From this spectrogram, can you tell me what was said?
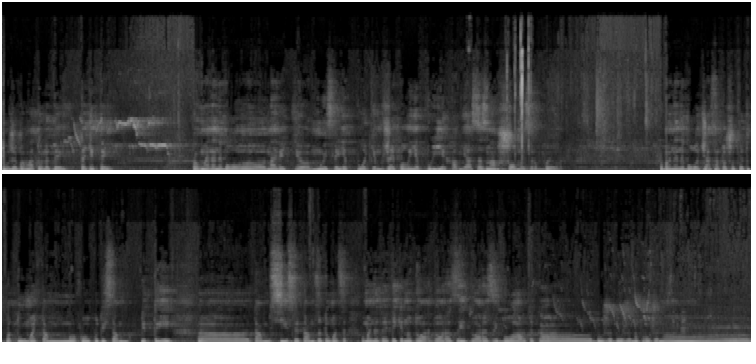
Дуже багато людей та дітей. В мене не було навіть е, мислі. Я потім, вже коли я виїхав, я осознав, що ми зробили. У мене не було часу на те, щоб подумати, там, кудись там піти, е, там, сісти, там, задуматися. У мене тільки ну, два, два рази, два рази була така е, дуже-дуже напружена е,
